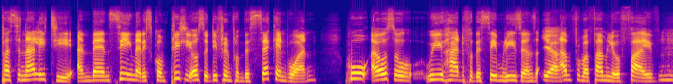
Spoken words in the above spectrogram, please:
personality and then seeing that it's completely also different from the second one, who I also we had for the same reasons. Yeah. I'm from a family of 5 mm-hmm.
